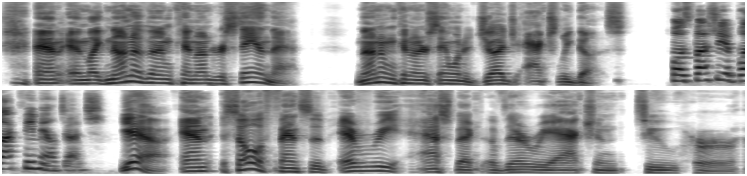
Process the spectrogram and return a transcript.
and, and like none of them can understand that. None of them can understand what a judge actually does. Well, especially a black female judge. Yeah. And so offensive, every aspect of their reaction to her.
